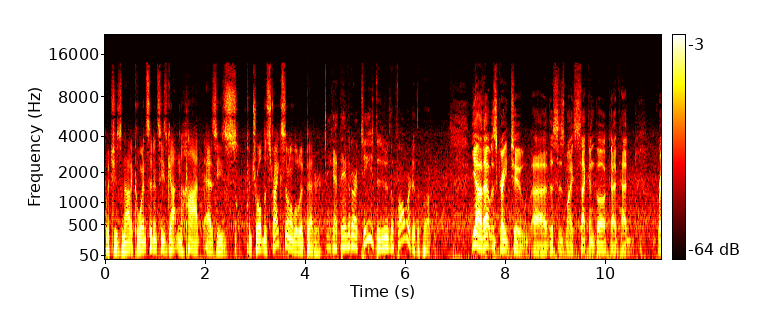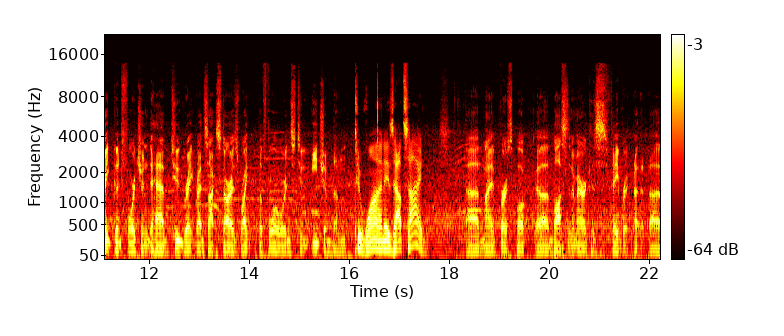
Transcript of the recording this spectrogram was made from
which is not a coincidence. He's gotten hot as he's controlled the strike zone a little bit better. He got David Ortiz to do the foreword of the book. Yeah, that was great too. Uh, this is my second book. I've had great good fortune to have two great Red Sox stars write the forewords to each of them. Two one is outside. Uh, my first book, uh, Boston America's favorite, uh, uh,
